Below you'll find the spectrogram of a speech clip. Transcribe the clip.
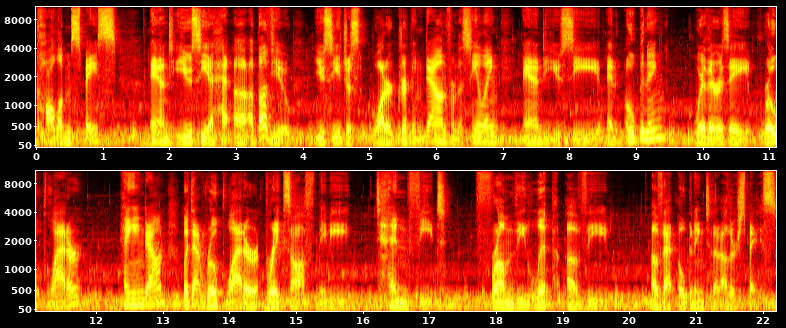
column space, and you see a he- uh, above you. You see just water dripping down from the ceiling, and you see an opening where there is a rope ladder hanging down, but that rope ladder breaks off maybe 10 feet from the lip of the of that opening to that other space.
